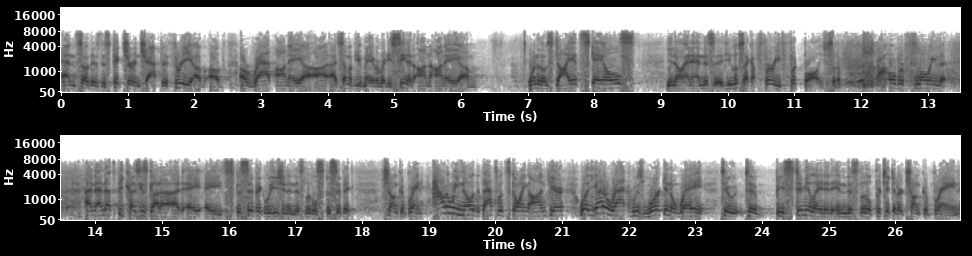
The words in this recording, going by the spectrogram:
And so there's this picture in chapter three of, of a rat on a, uh, uh, some of you may have already seen it, on, on a, um, one of those diet scales. You know, and, and this he looks like a furry football. He's just sort of overflowing the, and, and that's because he's got a, a, a specific lesion in this little specific chunk of brain. How do we know that that's what's going on here? Well, you got a rat who's working away to, to be stimulated in this little particular chunk of brain.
